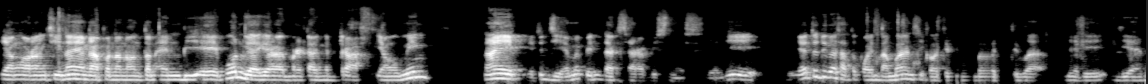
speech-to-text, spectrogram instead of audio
yang orang Cina yang nggak pernah nonton NBA pun gara-gara mereka ngedraft Yao Ming naik itu GM-nya pintar secara bisnis jadi ya itu juga satu poin tambahan sih kalau tiba-tiba jadi GM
